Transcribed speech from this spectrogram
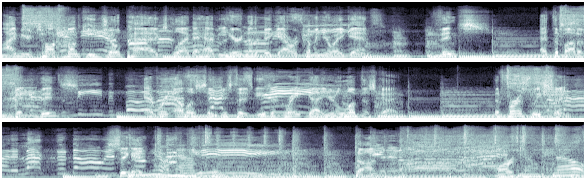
I'm your talk monkey, Joe Pags. Glad to have you here. Another big hour coming your way again. Vince at the bottom. Vin- Vince Everett Ellison. Just a, he's a great guy. You're going to love this guy. But first, we sing. Sing it. You don't have to. Don. Mark. No.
